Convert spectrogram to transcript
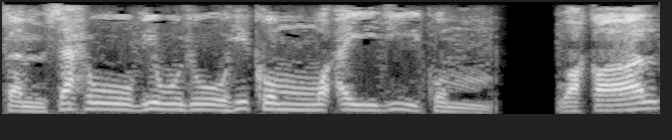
فامسحوا بوجوهكم وأيديكم وقال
